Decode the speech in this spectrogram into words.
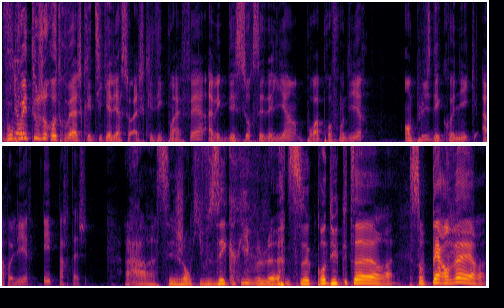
Vous pouvez toujours retrouver H Critique à lire sur hcritique.fr avec des sources et des liens pour approfondir, en plus des chroniques à relire et partager. Ah, ces gens qui vous écrivent le- ce conducteur sont pervers,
